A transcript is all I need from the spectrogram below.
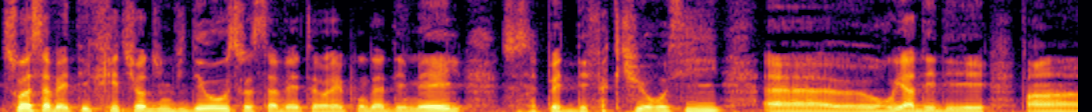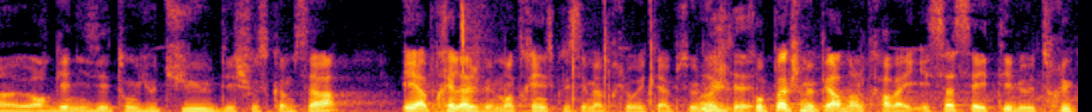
Soit ça va être écriture d'une vidéo, soit ça va être répondre à des mails, soit ça peut être des factures aussi, euh, regarder des, enfin, euh, organiser ton YouTube, des choses comme ça. Et après là, je vais m'entraîner parce que c'est ma priorité absolue. Il faut pas que je me perde dans le travail. Et ça, ça a été le truc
